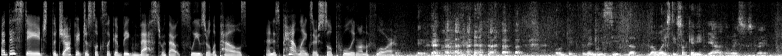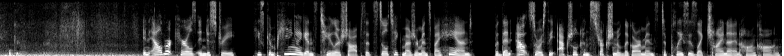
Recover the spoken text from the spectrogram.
At this stage, the jacket just looks like a big vest without sleeves or lapels, and his pant legs are still pooling on the floor. Okay, let me see. The, the waist is okay? Yeah, the waist is great. Okay. In Albert Karoll's industry, he's competing against tailor shops that still take measurements by hand, but then outsource the actual construction of the garments to places like China and Hong Kong.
